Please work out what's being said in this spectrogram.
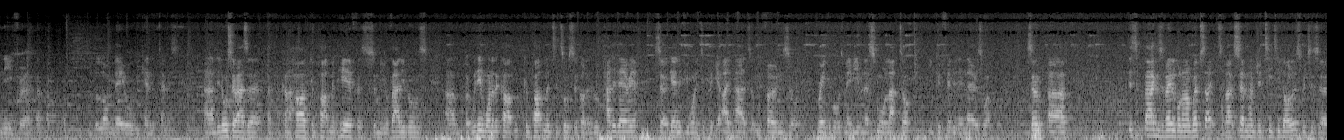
need for a, a, a long day or weekend of tennis. And it also has a, a, kind of hard compartment here for some of your valuables, um, but within one of the compartments, it's also got a little padded area. So again, if you wanted to put your iPads or your phones or breakables, maybe even a small laptop, you could fit it in there as well. So uh, this bag is available on our website. It's about 700 TT dollars, which is a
